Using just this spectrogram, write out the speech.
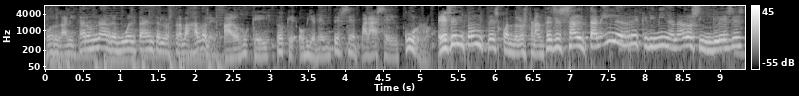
organizaron una revuelta entre los trabajadores, algo que hizo que obviamente se parase el curro. Es entonces cuando los franceses saltan y le recriminan a los ingleses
